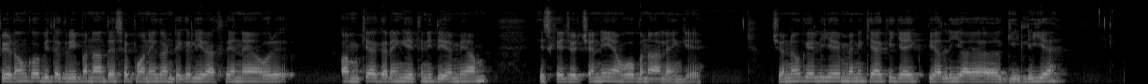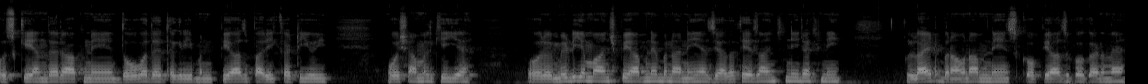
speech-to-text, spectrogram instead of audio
पेड़ों को भी तकरीबन आधे से पौने घंटे के लिए रख देना है और हम क्या करेंगे, इतनी देर में हम इसके जो चने हैं, वो बना लेंगे। चनों के लिए मैंने क्या किया, एक प्याली गीली है। उसके अंदर आपने दो वदे तकरीबन प्याज बारीक कटी हुई, वो शामिल की है। और मीडियम आँच पे आपने बनानी है, ज़्यादा तेज़ आँच नहीं रखनी। लाइट ब्राउन हमने इसको, प्याज को करना है।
